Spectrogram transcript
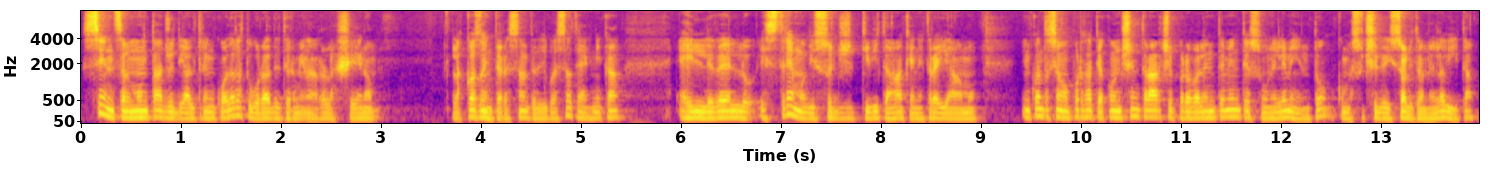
senza il montaggio di altre inquadrature a determinare la scena. La cosa interessante di questa tecnica è il livello estremo di soggettività che ne traiamo, in quanto siamo portati a concentrarci prevalentemente su un elemento, come succede di solito nella vita,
